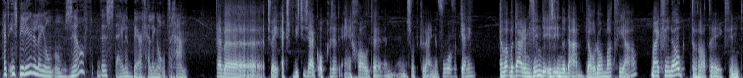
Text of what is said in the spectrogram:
Het inspireerde Leon om zelf de steile berghellingen op te gaan. We hebben twee expedities eigenlijk opgezet. Een grote en een soort kleine voorverkenning. En wat we daarin vinden is inderdaad dodo-materiaal. Maar ik vind ook ratten, ik vind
